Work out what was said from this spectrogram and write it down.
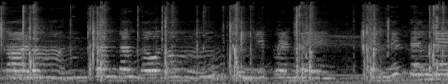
എന്നെക്കാളും ചന്തം തോന്നും കുഞ്ഞിപ്പെണ്ണെ എന്നിട്ടെന്നെ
